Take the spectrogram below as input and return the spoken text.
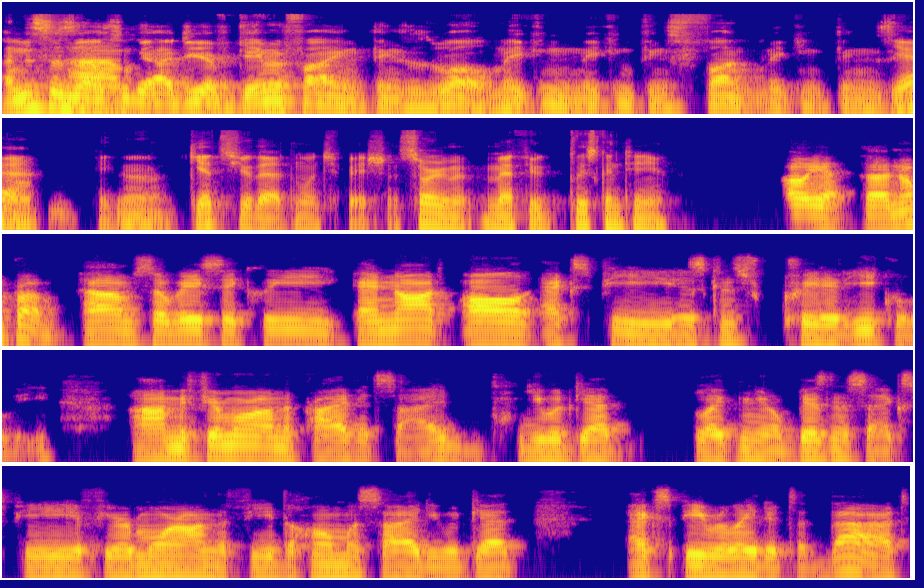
And this is also um, the idea of gamifying things as well, making making things fun, making things yeah, you know, yeah. gets you that motivation. Sorry, Matthew, please continue. Oh yeah, uh, no problem. Um, so basically, and not all XP is created equally. Um, if you're more on the private side, you would get like you know business XP. If you're more on the feed the homeless side, you would get XP related to that.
